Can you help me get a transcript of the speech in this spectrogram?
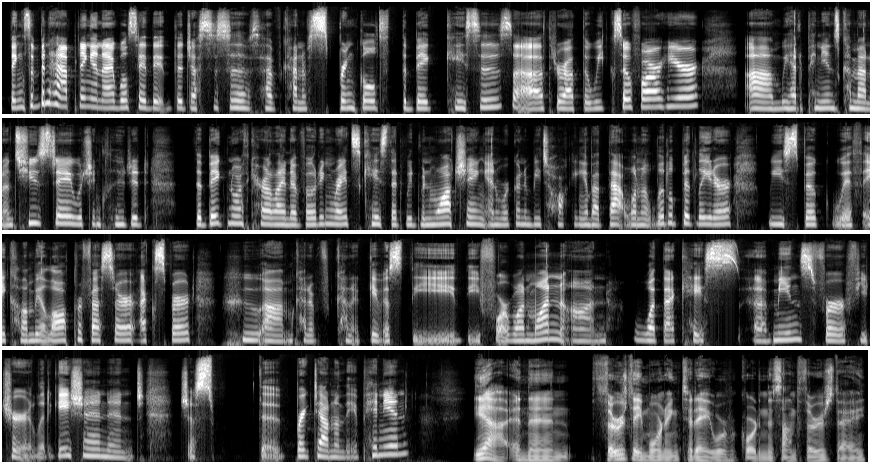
things have been happening, and I will say that the justices have kind of sprinkled the big cases uh, throughout the week so far here. Um, we had opinions come out on Tuesday, which included the big North Carolina voting rights case that we'd been watching, and we're going to be talking about that one a little bit later. We spoke with a Columbia law professor expert who um, kind of kind of gave us the the four one one on what that case uh, means for future litigation and just the breakdown on the opinion. Yeah, and then Thursday morning today, we're recording this on Thursday.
